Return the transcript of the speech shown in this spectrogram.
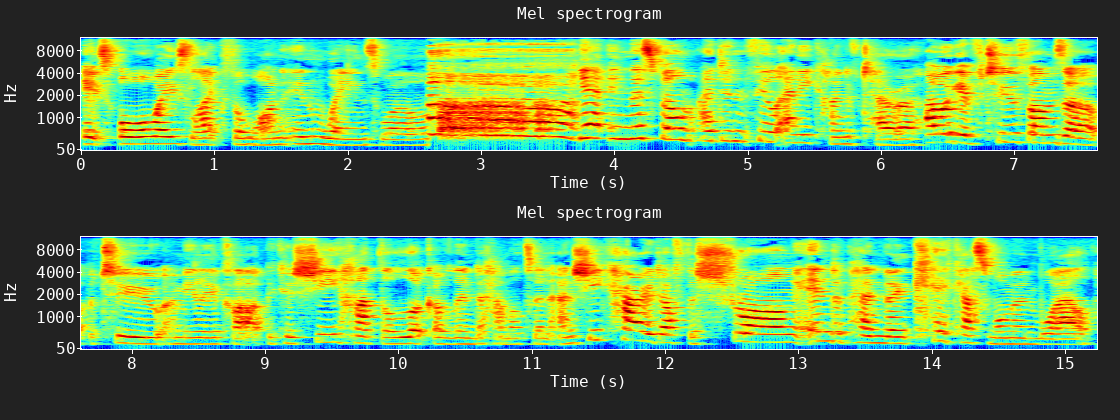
it's always like the one in Wayne's World. Ah! yeah, in this film I didn't feel any kind of terror. I would give two thumbs up to Emilia Clarke because she had the look of Linda Hamilton and she carried off the strong, independent, kick-ass woman well.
